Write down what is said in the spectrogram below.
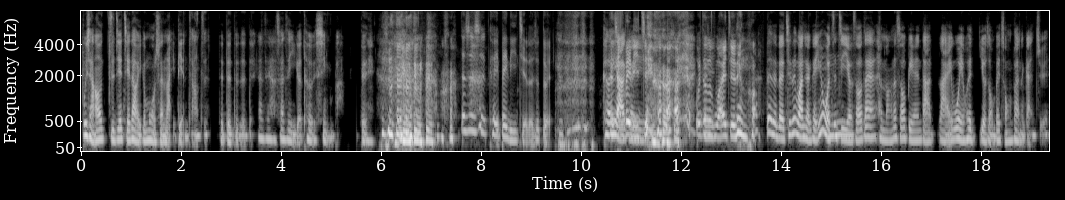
不想要直接接到一个陌生来电这样子。对对对对对，那这样算是一个特性吧。对，但是是可以被理解的，就对，可以啊，被理解。我就是不爱接电话。对对对，其实完全可以，因为我自己有时候在很忙的时候，别人打来，我也会有种被中断的感觉。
